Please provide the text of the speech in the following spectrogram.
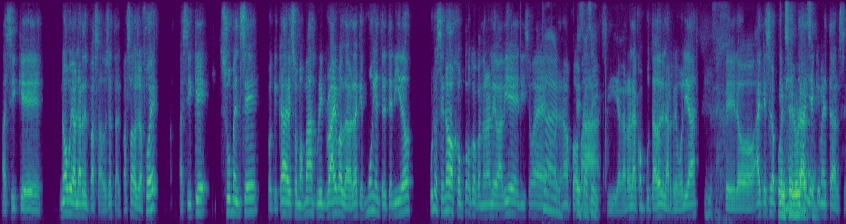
Así que no voy a hablar del pasado, ya está, el pasado ya fue, así que súmense porque cada vez somos más. Grid Rival, la verdad que es muy entretenido. Uno se enoja un poco cuando no le va bien y dice, bueno, pero no juego más. Y agarrar la computadora y la revoleás, pero hay que ser optimista y hay que meterse,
